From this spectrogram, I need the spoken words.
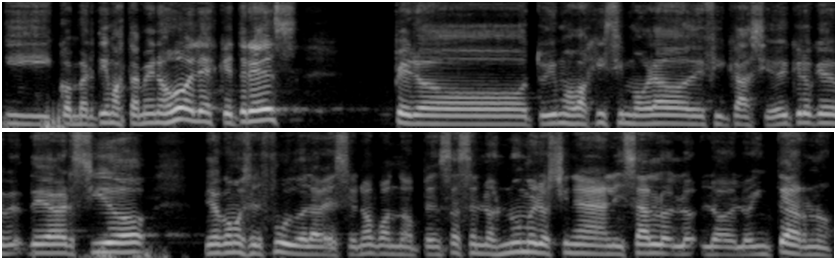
y convertimos hasta menos goles que tres, pero tuvimos bajísimo grado de eficacia. Hoy creo que debe haber sido, mira cómo es el fútbol a veces, ¿no? Cuando pensás en los números sin analizar lo, interno.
